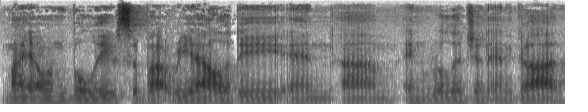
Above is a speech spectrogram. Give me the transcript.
my own beliefs about reality and, um, and religion and God.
